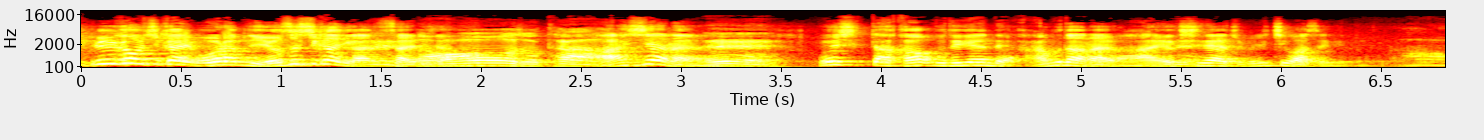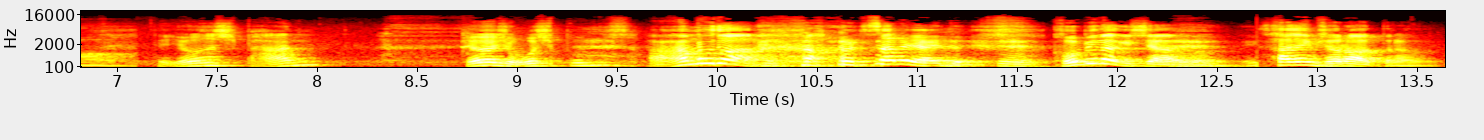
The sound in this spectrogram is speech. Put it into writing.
7시까지 오라면 6시까지 가는 때. 스타일이잖아요. 아, 좋다. 아시잖아요. 네. 6시 딱 가고 되겠는데 아무도 안 와요. 아 역시 네. 내가 좀 일찍 와서. 아. 근데 6시 반? 6시 50분? 아무도 안 와. 아무 사람이 아닌데 네. 겁이 나기 시작한 네. 거예요. 사장님 전화 왔더라고.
